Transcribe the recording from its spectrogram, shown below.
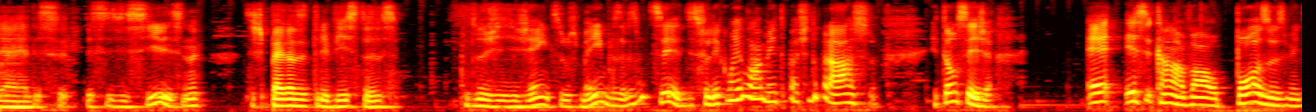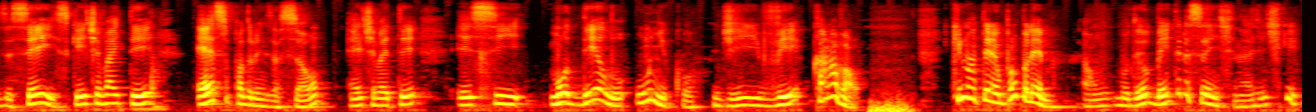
é, desse, desses desfiles, né? Gente pega as entrevistas dos dirigentes, dos membros, eles vão dizer, desfilei com regulamento parte do braço. Então, ou seja, é esse carnaval pós 2016 que a gente vai ter essa padronização, a gente vai ter esse modelo único de ver o carnaval. Que não tem nenhum problema é um modelo bem interessante, né? A gente que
